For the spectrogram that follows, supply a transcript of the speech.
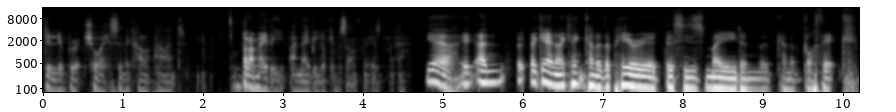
deliberate choice in the color palette. But I may be I may be looking for something that isn't there. Yeah, it, and again, I think kind of the period this is made and the kind of gothic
